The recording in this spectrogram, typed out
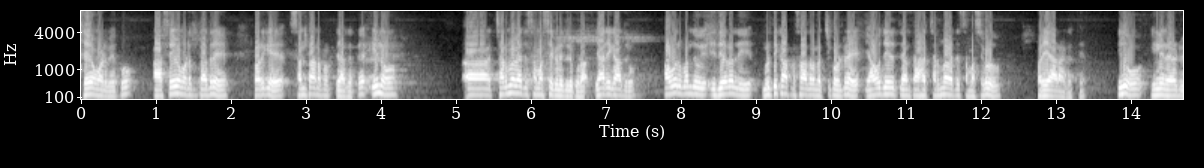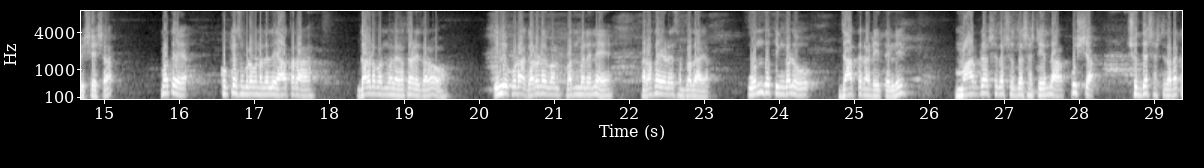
ಸೇವೆ ಮಾಡಬೇಕು. ಆ ಸೇವೆ ಮಾಡೋದಾದ್ರೆ ಅವರಿಗೆ ಸಂತಾನ ಪ್ರಾಪ್ತಿ ಆಗುತ್ತೆ. ಇನ್ನು ಚರ್ಮವ್ಯಾಧಿ ಸಮಸ್ಯೆಗಳಿದ್ರು ಕೂಡ ಯಾರಿಗಾದರೂ ಅವರು ಬಂದು ಇದರಲ್ಲಿ ಮೃತಿಕಾ ಪ್ರಸಾದವನ್ನು ಹಚ್ಚಿಕೊಂಡ್ರೆ ಯಾವುದೇ ರೀತಿಯಂತಹ ಚರ್ಮವ್ಯಾಧಿ ಸಮಸ್ಯೆಗಳು ಪರಿಹಾರ ಆಗುತ್ತೆ. ಇದು ಇಲ್ಲಿನ ಎರಡು ವಿಶೇಷ. ಮತ್ತೆ ಕುಕ್ಕೆ ಸುಬ್ರಹ್ಮಣ್ಯದಲ್ಲಿ ಯಾವ ಥರ ಗರುಡ ಬಂದ್ಮೇಲೆ ರಥ ಎಳಿತಾರೋ, ಇಲ್ಲಿ ಕೂಡ ಗರುಡ ಬಂದ ಮೇಲೆ ರಥ ಎಳೆಯೋ ಸಂಪ್ರದಾಯ. ಒಂದು ತಿಂಗಳು ಜಾತ್ರೆ ನಡೆಯುತ್ತೆ ಇಲ್ಲಿ. ಮಾರ್ಗಶಿರ ಶುದ್ಧ ಷಷ್ಠಿಯಿಂದ ಪುಷ್ಯ ಶುದ್ಧ ಷಷ್ಠಿ ತನಕ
